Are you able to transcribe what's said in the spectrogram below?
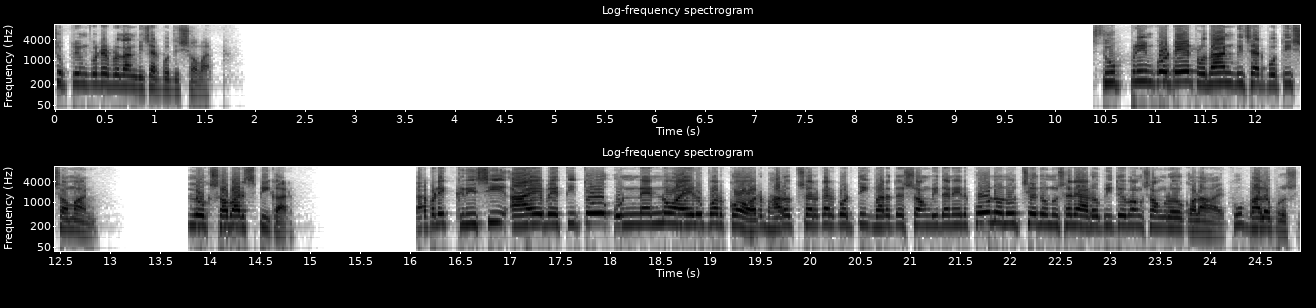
সুপ্রিম কোর্টের প্রধান বিচারপতির সমান? সুপ্রিম কোর্টের প্রধান বিচারপতির সমান, লোকসভার স্পিকার। তারপরে কৃষি আয় ব্যতীত অন্যান্য আয়ের উপর কর, ভারত সরকার কর্তৃক ভারতের সংবিধানের কোন অনুচ্ছেদ অনুসারে আরোপিত এবং সংগ্রহ করা হয়? খুব ভালো প্রশ্ন।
